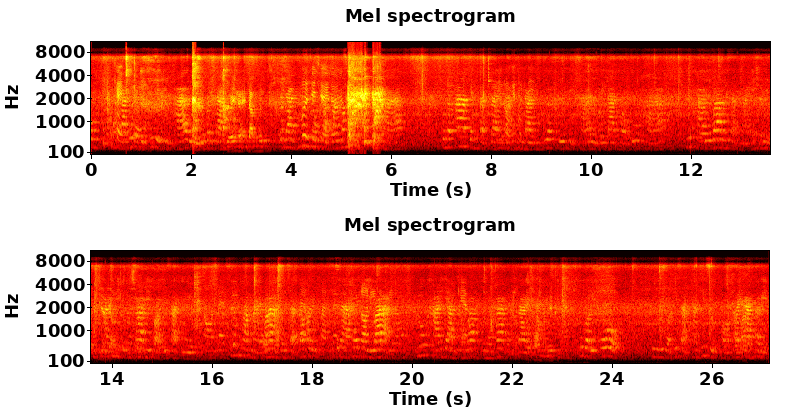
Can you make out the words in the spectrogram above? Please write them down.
องค์องค์การธุรกิจที่ผลิตสินค้าหรือบริการสวยนะดำมันบริการที่มืดเฉยๆนะต้องการสินค้าคุณภาพเป็นปัจจัยหลักในการเลือกซื้อสินค้าหรือบริการของลูกค้า ลูกค้ารู้ว่าบริษัทไหนผลิตสินค้าที่มีคุณภาพดีกว่าบริษัทอื่นซึ่งความหมายว่าบริษัทต้องพิจารณาให้ดีว่า ลูกค้านิยามแค่ว่าคุณภาพอย่างไรว่ามันไม่ถึงผู้บริโภคคือส่วนที่สำคัญที่สุดของสายการผลิต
